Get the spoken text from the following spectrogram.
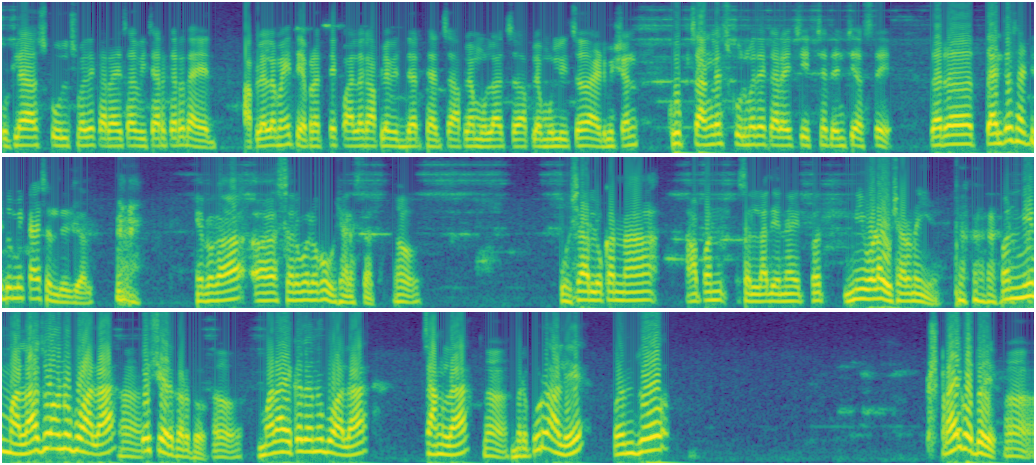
कुठल्या स्कूल्समध्ये करायचा विचार करत आहेत? आपल्याला माहिती आहे प्रत्येक पालक आपल्या विद्यार्थ्याचं आपल्या मुलाचं आपल्या मुलीचं ऍडमिशन खूप चांगल्या स्कूलमध्ये करायची इच्छा त्यांची असते. तर अ, त्यांच्यासाठी तुम्ही काय संदेश द्याल? हे बघा अं, सर्व लोक हुशार असतात. हो. हुशार लोकांना आपण सल्ला देणार पण मी एवढा हुशार नाहीये. पण मी मला जो अनुभव आला हा. तो शेअर करतो. हो. मला एकच अनुभव आला चांगला हा. भरपूर आले पण जो स्ट्राईक होतोय हां.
